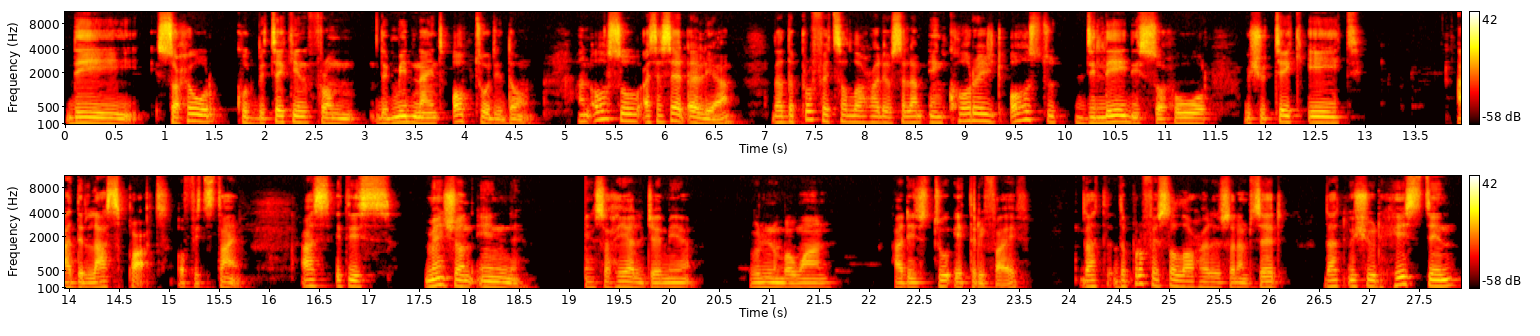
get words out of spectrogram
the sahur could be taken from the midnight up to the dawn. And also, as I said earlier, that the Prophet ﷺ encouraged us to delay the suhoor. We should take it at the last part of its time. As it is mentioned in, in Sahih al-Jami' rule number 1, hadith 2835, that the Prophet ﷺ said that we should hasten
